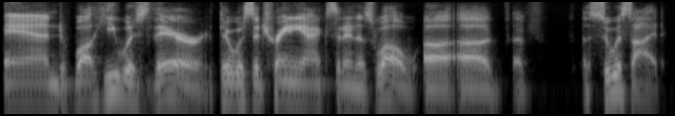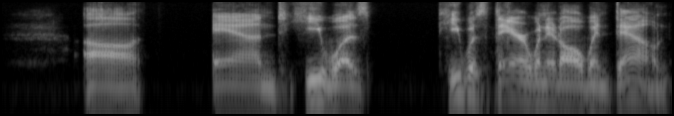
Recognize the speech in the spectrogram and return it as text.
and while he was there, there was a training accident as well, uh, a, a, suicide, uh, and he was he was there when it all went down.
